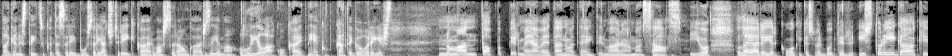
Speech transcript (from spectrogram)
Lai gan es ticu, ka tas arī būs arī atšķirīgi, kā ir vasarā un kā ir ziemā. Lielāko kaitnieku kategorijas. Nu, man topā pirmajā vietā noteikti ir vārāmā sāls. Jo, lai arī ir koki, kas varbūt ir izturīgāki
